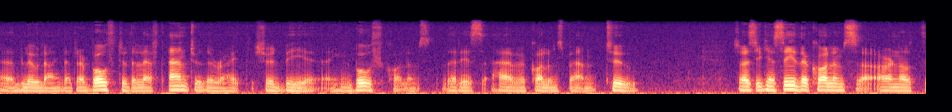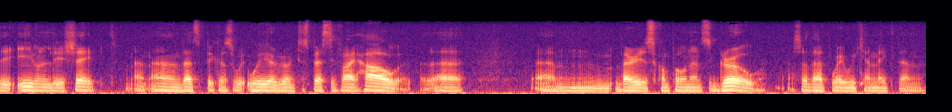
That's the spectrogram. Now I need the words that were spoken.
uh, blue line that are both to the left and to the right should be uh, in both columns, that is have a column span 2. So as you can see the columns are not uh, evenly shaped. And, and, that's because we, we, are going to specify how uh, um, various components grow so that way we can make them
